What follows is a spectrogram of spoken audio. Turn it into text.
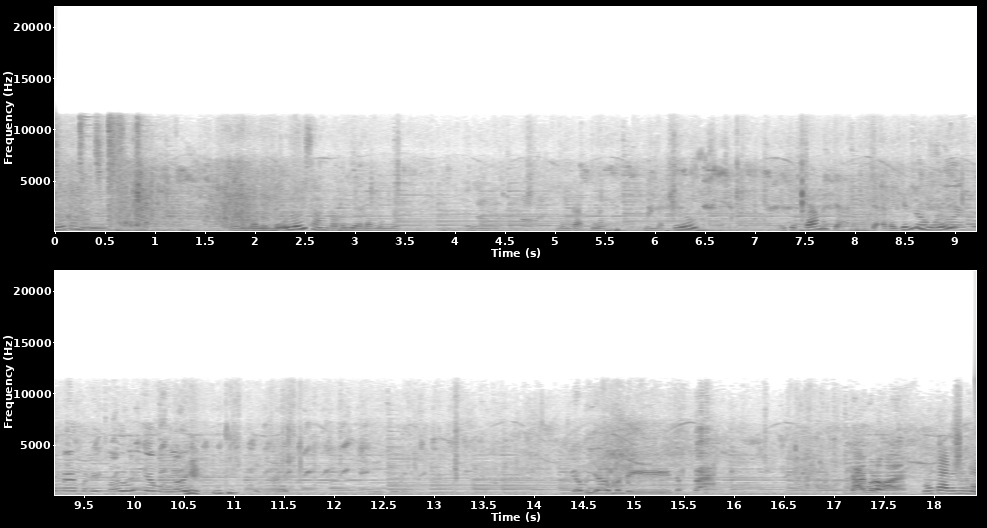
nước mình bổ lưới xong rồi bây giờ là mình mình, mình đặt này mình đặt nước để cho cá nó chạy chạy và dính vô lưới hôm nay mình đi thả lưới nha mọi người giờ bây giờ mình đi đập cá. Cay mới rồi. Nói ca đây nè.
